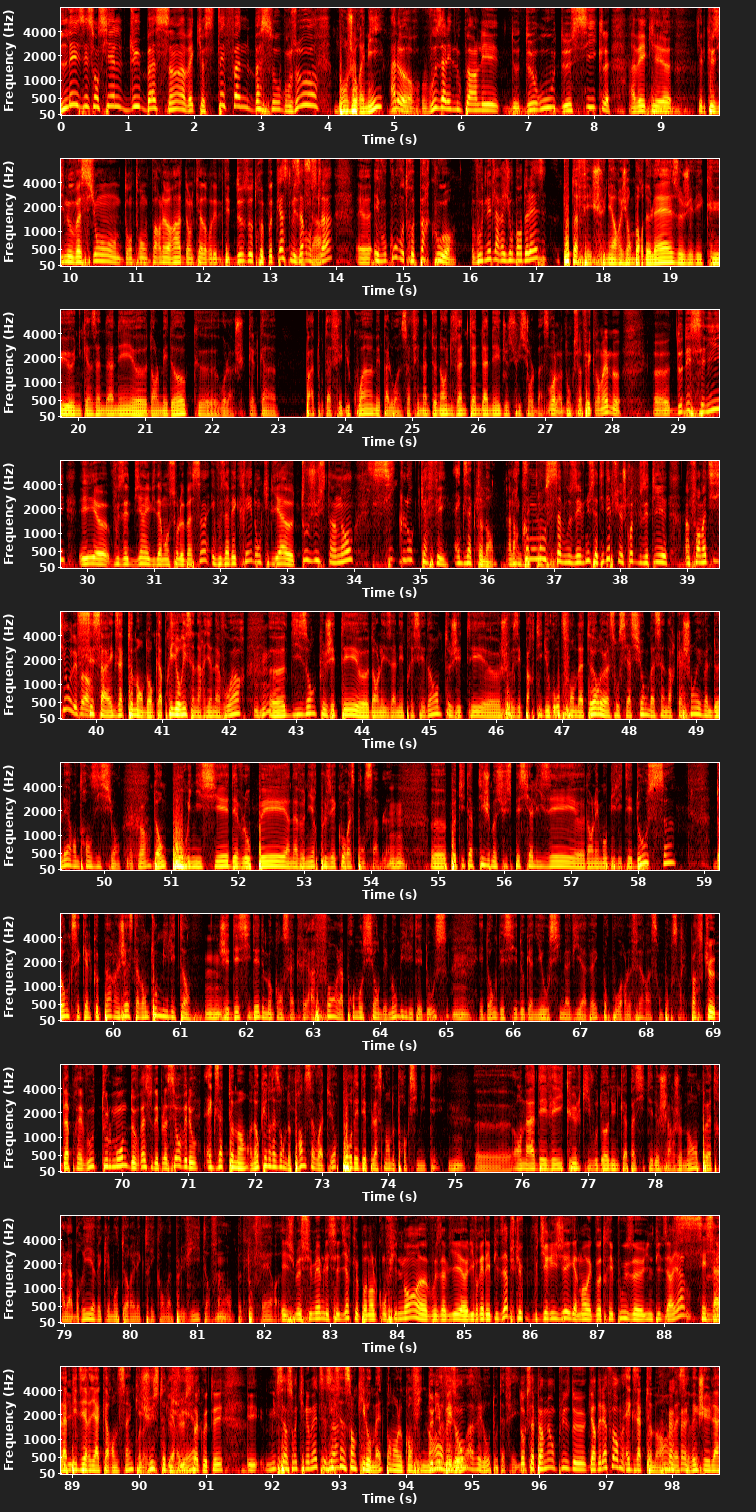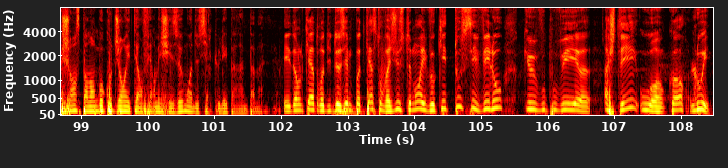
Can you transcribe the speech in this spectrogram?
Les essentiels du bassin avec Stéphane Bassot. Bonjour. Bonjour Rémi. Alors, vous allez nous parler de deux roues, de cycles, avec euh, quelques innovations dont on parlera dans le cadre des, deux autres podcasts. Mais avant ça. cela, euh, évoquons votre parcours. Vous venez de la région bordelaise? Tout à fait. Je suis né en région bordelaise. J'ai vécu une quinzaine d'années euh, dans le Médoc. Euh, Voilà, je suis quelqu'un pas tout à fait du coin, mais pas loin. Ça fait maintenant une vingtaine d'années que je suis sur le bassin. Voilà, donc ça fait quand même euh, deux décennies et euh, vous êtes bien évidemment sur le bassin et vous avez créé donc il y a euh, tout juste un an Cyclo Café. Exactement. Alors Exactement. comment ça vous est venu cette idée? Parce que je crois que vous étiez informaticien au départ. C'est ça, exactement. Donc a priori, ça n'a rien à voir. Mhm. Euh, disons que j'étais dans les années précédentes, j'étais, je faisais partie du groupe fondateur de l'association Bassin d'Arcachon et Val de l'Air en transition. D'accord. Donc pour initier, développer un avenir plus éco-responsable. Mhm. Petit à petit, je me suis spécialisé dans les mobilités douces. Donc, c'est quelque part un geste avant tout militant. Mhm. J'ai décidé de me consacrer à fond à la promotion des mobilités douces Mhm. et donc d'essayer de gagner aussi ma vie avec pour pouvoir le faire à 100%. Parce que d'après vous, tout le monde devrait se déplacer en vélo. Exactement. On n'a aucune raison de prendre sa voiture pour des déplacements de proximité. Euh, on a des véhicules qui vous donnent une capacité de chargement. On peut être à l'abri avec les moteurs électriques, on va plus vite. Enfin, on peut tout faire. Et je me suis même laissé dire que pendant le confinement, euh, vous aviez euh, livré des pizzas, puisque vous dirigez également avec votre épouse une pizzeria. C'est ça, la aviez- pizzeria 45 qui Voilà, est juste derrière. Juste à côté. Et 1500 km, c'est ça 1500 km pendant le confinement à vélo, à vélo, tout à fait. Donc ça permet en plus de garder la forme. Exactement. Bah, c'est vrai que j'ai eu la chance, pendant que beaucoup de gens étaient enfermés chez eux, moi, de circuler quand même pas mal. Et dans le cadre du deuxième podcast, on va justement évoquer tous ces vélos que vous pouvez euh, acheter ou encore louer.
